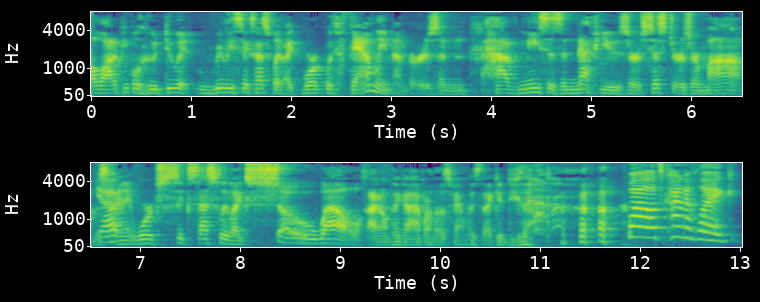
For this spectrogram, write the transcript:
a lot of people who do it really successfully, like work with family members and have nieces and nephews or sisters or moms, Yep. and it works successfully, like so well. I don't think I have one of those families that could do that. Well, it's kind of like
